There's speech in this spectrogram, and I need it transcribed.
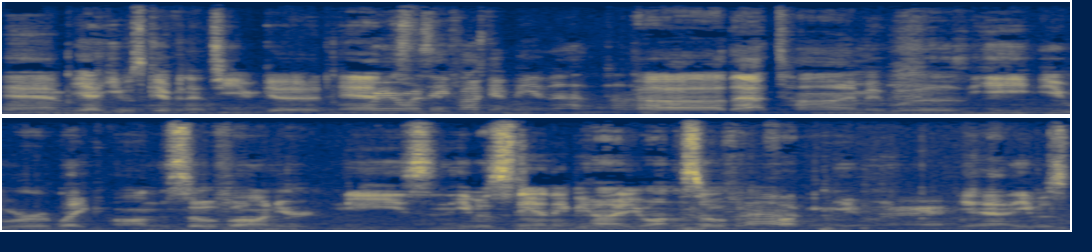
And yeah, he was giving it to you good. And Where was he fucking me that time? Uh, that time it was he. You were like on the sofa on your knees, and he was standing behind you on the sofa and Oh, fucking you. alright. Yeah, he was.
